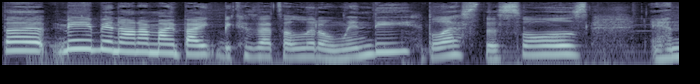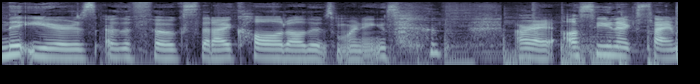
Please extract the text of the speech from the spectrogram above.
But maybe not on my bike because that's a little windy. Bless the souls and the ears of the folks that I called all those mornings. all right, I'll see you next time.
